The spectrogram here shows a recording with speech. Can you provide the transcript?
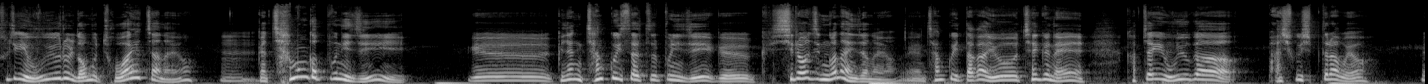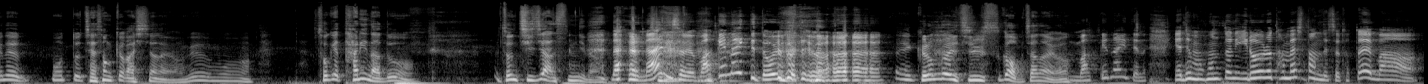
솔직히 우유를 너무 좋아했잖아요. うん。 그러니까 참은 것뿐이지 그 그냥 참고 있었을 뿐이지 그 싫어진 건 아니잖아요. 그냥 참고 있다가 요 최근에 갑자기 우유가 마시고 싶더라고요. 근데 뭐 또 제 성격 아시잖아요. 그 뭐 속에 탈이 나도 전 지지 않습니다. だから何それ、負けないってどういうことよ。 아니, 그런 거에 질 수가 없잖아요. 負けないってね。いや、でも本当にいろいろ試したんですよ。例えば、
